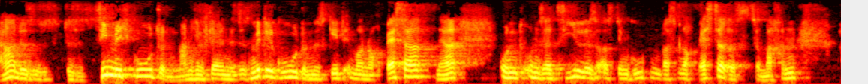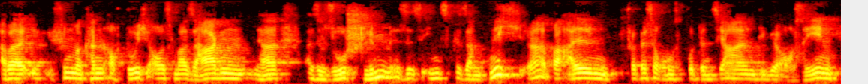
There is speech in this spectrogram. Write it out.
Ja, das ist, das ist ziemlich gut und an manchen Stellen ist es mittelgut und es geht immer noch besser. Ja, und unser Ziel ist, aus dem Guten was noch Besseres zu machen. Aber ich finde, man kann auch durchaus mal sagen, ja, also so schlimm ist es insgesamt nicht, ja, bei allen Verbesserungspotenzialen, die wir auch sehen.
